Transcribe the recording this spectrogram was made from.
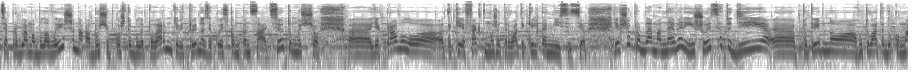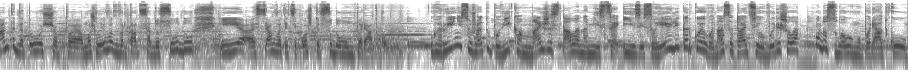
ця проблема була вирішена, або щоб кошти були повернуті відповідно з якоюсь компенсацією, тому що, е, як правило, такий ефект може тривати кілька місяців. Якщо проблема не вирішується, тоді е, потрібно готувати документи для того, щоб е, можливо звертатися до суду і стягувати ці кошти в судовому порядку. У героїні сюжету повіка майже стала на місце, і зі своєю лікаркою вона ситуацію вирішила у досудовому порядку.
